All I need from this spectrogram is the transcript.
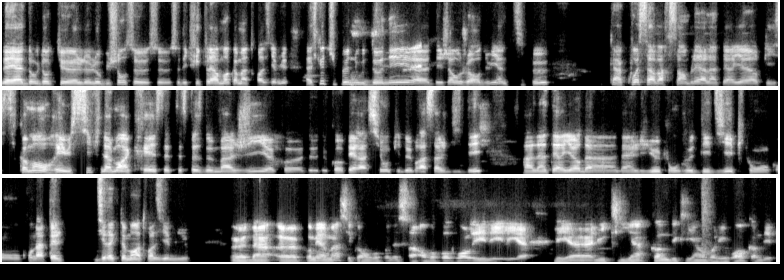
Mais euh, donc, donc euh, l'Aubuchon se, se, se, décrit clairement comme un troisième lieu. Est-ce que tu peux nous donner euh, déjà aujourd'hui un petit peu à quoi ça va ressembler à l'intérieur, puis comment on réussit finalement à créer cette espèce de magie de, de coopération puis de brassage d'idées à l'intérieur d'un lieu qu'on veut dédier puis qu'on appelle directement un troisième lieu? Euh, euh, premièrement, c'est qu'on ne va pas voir euh, les, clients comme des clients, on va les voir comme des,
